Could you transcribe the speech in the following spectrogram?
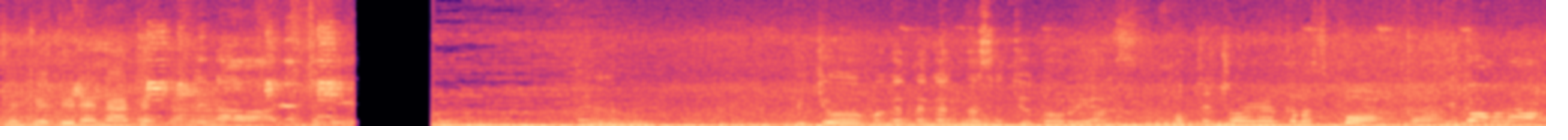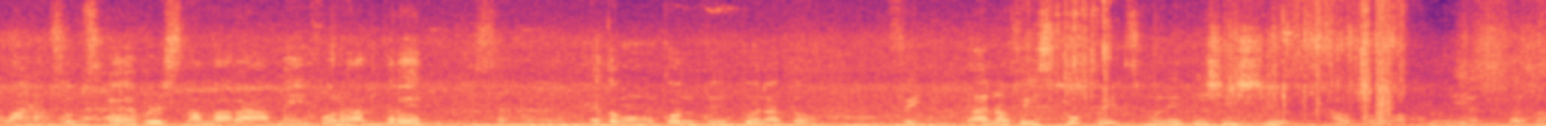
Sige, tinan natin lahat. Na, Medyo maganda-ganda sa tutorials. Mag-tutorial ka, mas bongga. Dito ako nakakuha ng subscribers na marami, 400. Itong content ko na to, ano, Facebook page monetization, how to upload. Yes, ito to.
